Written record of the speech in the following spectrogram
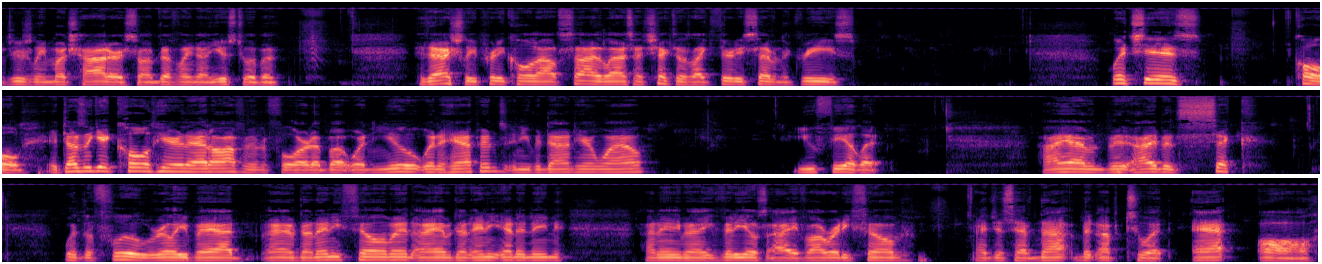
It's usually much hotter, so I'm definitely not used to it, but it's actually pretty cold outside. Last I checked, it was like 37 degrees which is cold. It doesn't get cold here that often in Florida, but when you when it happens and you've been down here a while, you feel it. I haven't been I've been sick with the flu really bad. I haven't done any filming, I haven't done any editing on any of my videos I've already filmed. I just have not been up to it at all.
